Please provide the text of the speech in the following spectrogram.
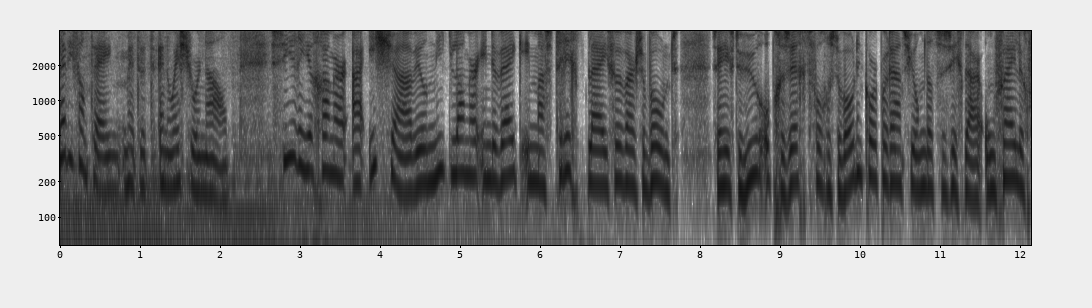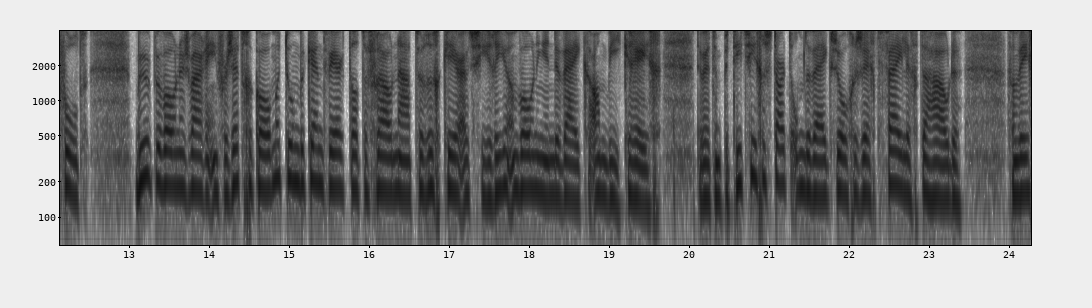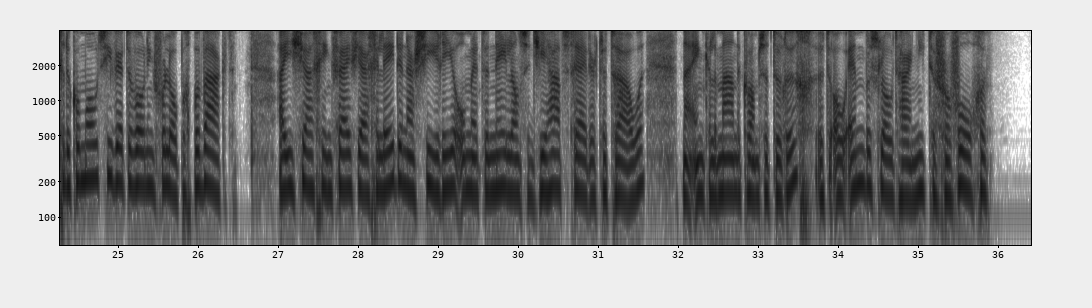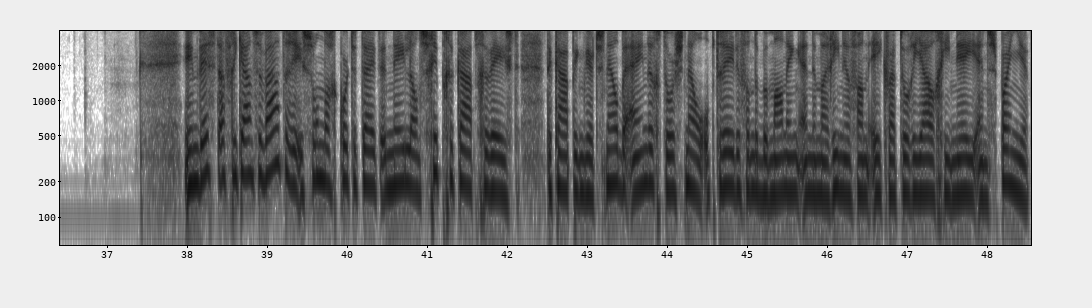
Freddy van Tijn met het NOS-journaal. Syriëganger Aisha wil niet langer in de wijk in Maastricht blijven waar ze woont. Ze heeft de huur opgezegd volgens de woningcorporatie omdat ze zich daar onveilig voelt. Buurtbewoners waren in verzet gekomen toen bekend werd dat de vrouw na terugkeer uit Syrië een woning in de wijk Ambi kreeg. Er werd een petitie gestart om de wijk zogezegd veilig te houden. Vanwege de commotie werd de woning voorlopig bewaakt. Aisha ging vijf jaar geleden naar Syrië om met een Nederlandse jihadstrijder te trouwen. Na enkele maanden kwam ze terug. Het OM besloot haar niet te vervolgen. In West-Afrikaanse wateren is zondag korte tijd een Nederlands schip gekaapt geweest. De kaping werd snel beëindigd door snel optreden van de bemanning en de marine van Equatoriaal Guinea en Spanje.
